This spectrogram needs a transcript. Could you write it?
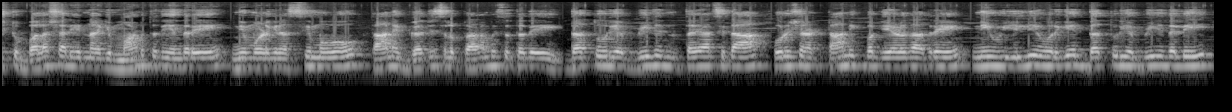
ಎಷ್ಟು ಬಲಶಾಲಿಯನ್ನಾಗಿ ಮಾಡುತ್ತದೆ ಎಂದರೆ ನಿಮ್ಮೊಳಗಿನ ಸಿಂಹವು ತಾನೇ ಗರ್ಜಿಸಲು ಪ್ರಾರಂಭಿಸುತ್ತದೆ. ದತ್ತೂರಿಯ ಬೀಜದಿಂದ ತಯಾರಿಸಿದ ಪುರುಷನ ಟಾನಿಕ್ ಬಗ್ಗೆ ಹೇಳೋದಾದ್ರೆ ನೀವು ಇಲ್ಲಿಯವರೆಗೆ ದತ್ತೂರಿಯ ಬೀಜದಲ್ಲಿ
